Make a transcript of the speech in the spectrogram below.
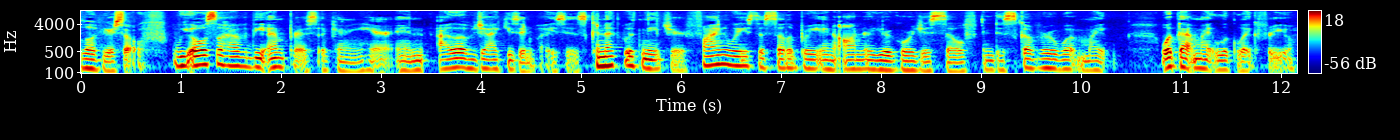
love yourself. We also have the Empress appearing here, and I love Jackie's advices. Connect with nature, find ways to celebrate and honor your gorgeous self, and discover what might what that might look like for you.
